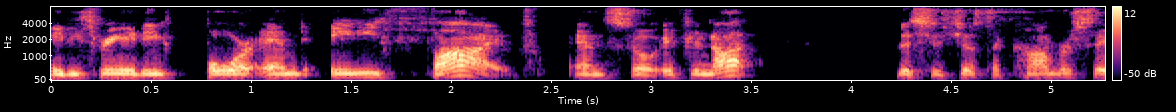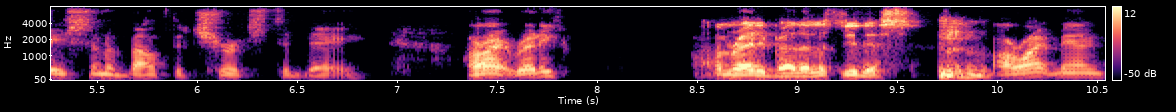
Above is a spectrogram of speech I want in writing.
83, 84, and 85. And so if you're not, this is just a conversation about the church today. All right, ready? I'm ready, brother. Let's do this. All right, man.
